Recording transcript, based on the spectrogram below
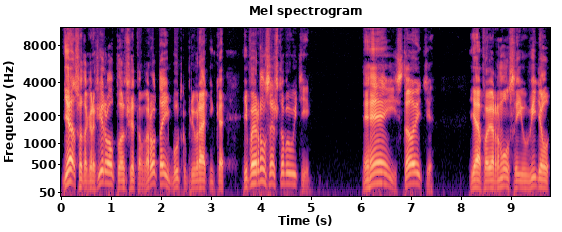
Я сфотографировал планшетом ворота и будку привратника и повернулся, чтобы уйти. «Эй, стойте!» Я повернулся и увидел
